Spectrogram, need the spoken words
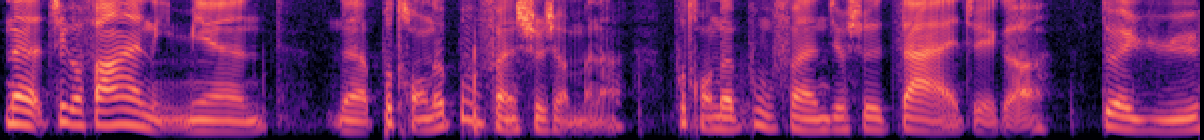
那这个方案里面，那不同的部分是什么呢？不同的部分就是在这个对于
